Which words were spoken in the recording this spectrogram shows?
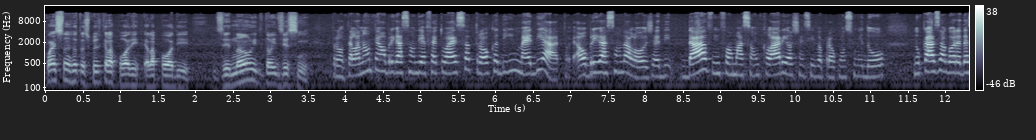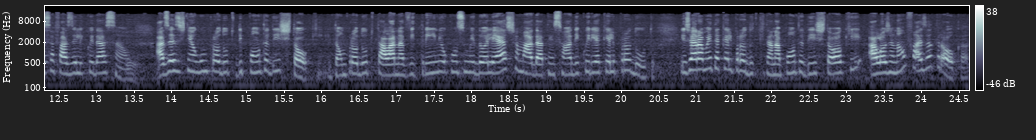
Quais são as outras coisas que ela pode, ela pode dizer não e então dizer sim? Pronto, ela não tem a obrigação de efetuar essa troca de imediato. A obrigação da loja é de dar informação clara e ostensiva para o consumidor. No caso agora dessa fase de liquidação, às vezes tem algum produto de ponta de estoque. Então o produto está lá na vitrine e o consumidor ele é chamado a atenção a adquirir aquele produto. E geralmente aquele produto que está na ponta de estoque, a loja não faz a troca.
